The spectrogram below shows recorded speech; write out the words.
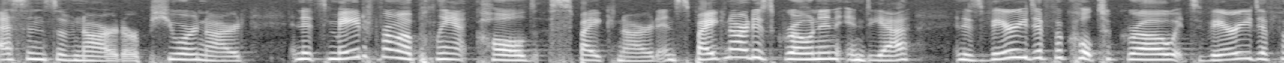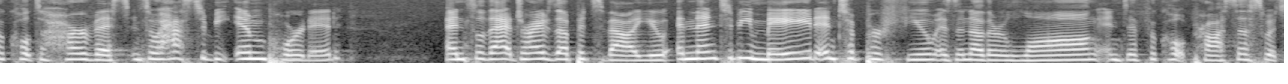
essence of nard or pure nard. And it's made from a plant called spikenard. And spikenard is grown in India and is very difficult to grow, it's very difficult to harvest, and so it has to be imported. And so that drives up its value. And then to be made into perfume is another long and difficult process, which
